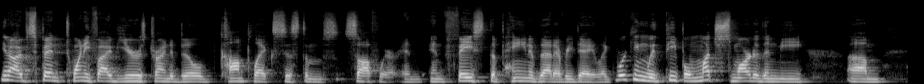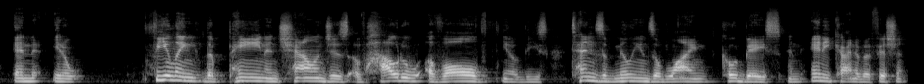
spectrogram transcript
you know, I've spent 25 years trying to build complex systems software and, and face the pain of that every day. Like working with people much smarter than me um, and, you know, feeling the pain and challenges of how to evolve, you know, these tens of millions of line code base in any kind of efficient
